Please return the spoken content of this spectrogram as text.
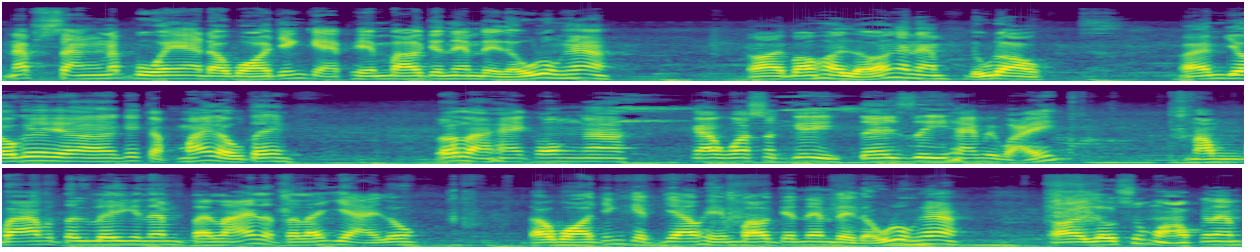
Nắp xăng, nắp bue đầu bò chén kẹp thì em bao cho anh em đầy đủ luôn ha. Rồi, bao hơi lửa anh em, đủ đồ. Rồi, em vô cái ờ, cái cặp máy đầu tiên. Đó là hai con ờ, Kawasaki TZ27 nòng 34 ly anh em, tay lái là tay lái dài luôn. Đầu bò chén kẹp dao thì em bao cho anh em đầy đủ luôn ha. Rồi, lô số 1 anh em,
